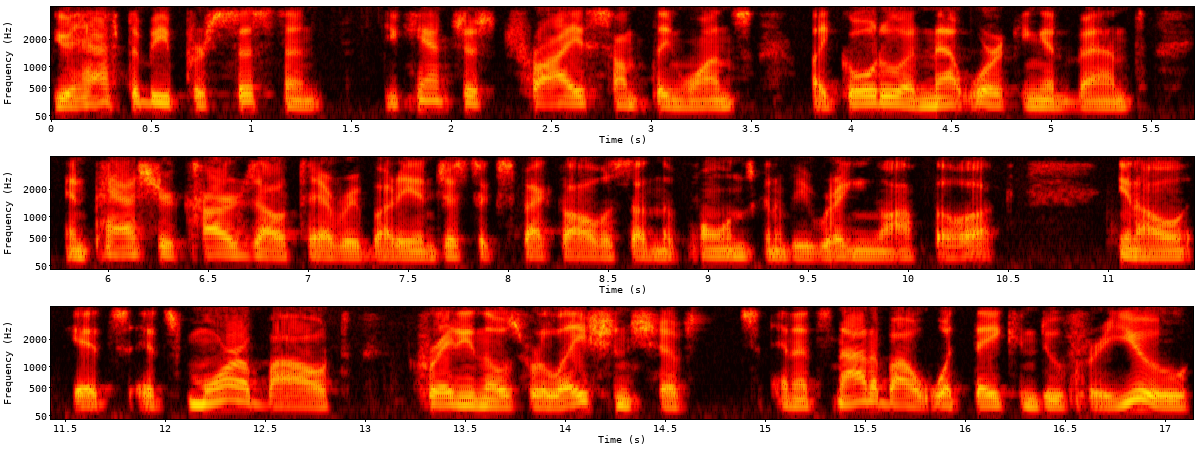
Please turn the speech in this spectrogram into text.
You have to be persistent. You can't just try something once, like go to a networking event and pass your cards out to everybody and just expect all of a sudden the phone's going to be ringing off the hook. You know, it's it's more about creating those relationships, and it's not about what they can do for you.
